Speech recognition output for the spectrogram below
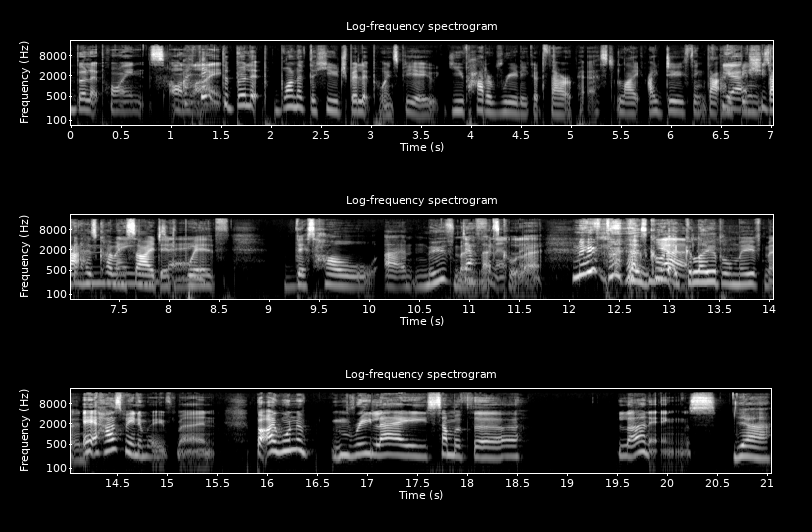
bullet points on I think the bullet, one of the huge bullet points for you, you've had a really good therapist. Like I do think that has Yeah, been that been has coincided with this whole um, movement. Let's call it. movement. Let's call yeah. it a global movement. It has been a movement, but I want to relay some of the learnings yeah.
